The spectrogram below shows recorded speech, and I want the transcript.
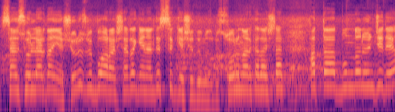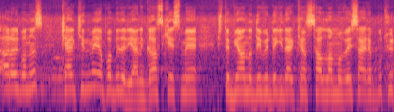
sensörlerden yaşıyoruz ve bu araçlarda genelde sık yaşadığımız bir sorun arkadaşlar. Hatta bundan önce de arabanız kelkinme yapabilir. Yani gaz kesme, işte bir anda devirde giderken sallanma vesaire bu tür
